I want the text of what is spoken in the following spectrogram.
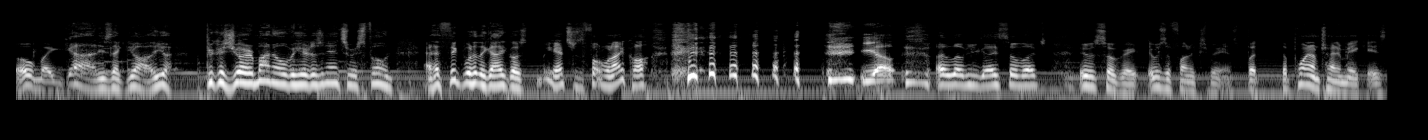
Oh my god! He's like, yo, yeah, because your hermano over here doesn't answer his phone. And I think one of the guys goes, he answers the phone when I call. Yo, I love you guys so much. It was so great. It was a fun experience. But the point I'm trying to make is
